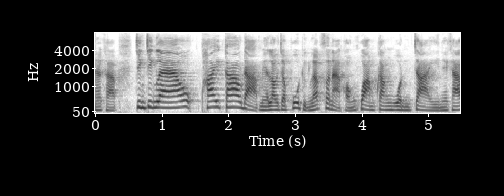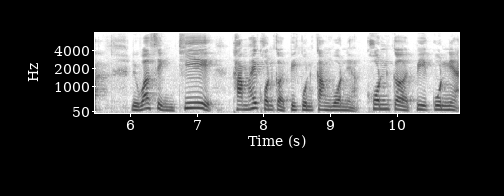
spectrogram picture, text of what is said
นะครับ จริงๆแล้วไพ่ก้าวดาบเนี่ยเราจะพูดถึงลักษณะของความกังวลใจนะครับ หรือว่าสิ่งที่ทำให้คนเกิดปีกุลกังวลเนี่ย คนเกิดปีกุลเนี่ย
